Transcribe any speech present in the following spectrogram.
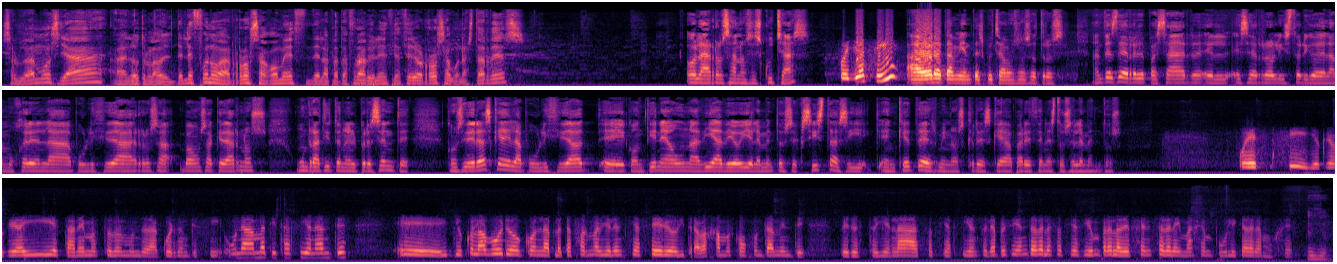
Saludamos ya al otro lado del teléfono a Rosa Gómez de la plataforma Violencia Cero. Rosa, buenas tardes. Hola Rosa, ¿nos escuchas? Pues yo sí. Ahora también te escuchamos nosotros. Antes de repasar el- ese rol histórico de la mujer en la publicidad, Rosa, vamos a quedarnos un ratito en el presente. ¿Consideras que la publicidad eh, contiene aún a día de hoy elementos sexistas y en qué términos crees que aparecen estos elementos? Pues sí, yo creo que ahí estaremos todo el mundo de acuerdo en que sí. Una matización antes, eh, yo colaboro con la plataforma Violencia Cero y trabajamos conjuntamente, pero estoy en la asociación, soy la presidenta de la Asociación para la Defensa de la Imagen Pública de la Mujer. ¿eh?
